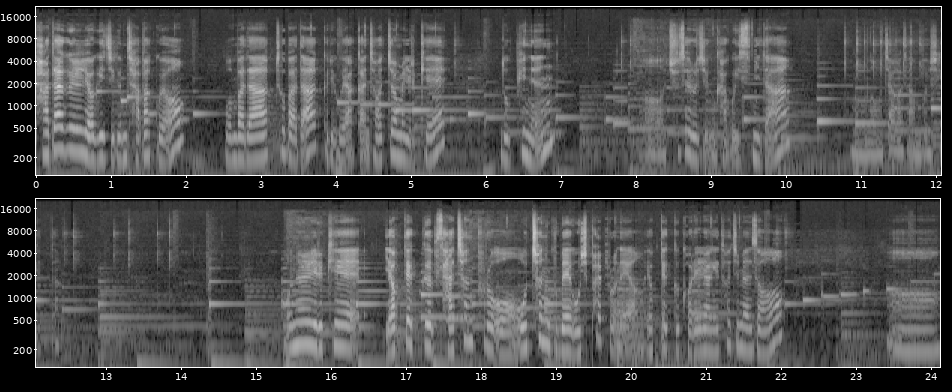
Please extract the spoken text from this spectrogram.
바닥을 여기 지금 잡았고요. 원바닥, 투바닥, 그리고 약간 저점을 이렇게 높이는 어, 추세로 지금 가고 있습니다. 음, 너무 작아서 안 보이시겠다. 오늘 이렇게 역대급 4,000%, 5,958%네요. 역대급 거래량이 터지면서 어,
